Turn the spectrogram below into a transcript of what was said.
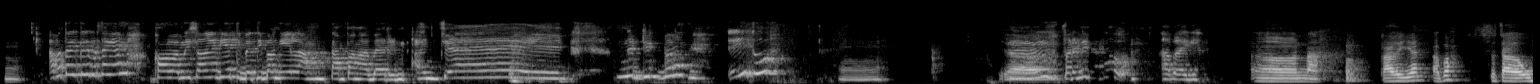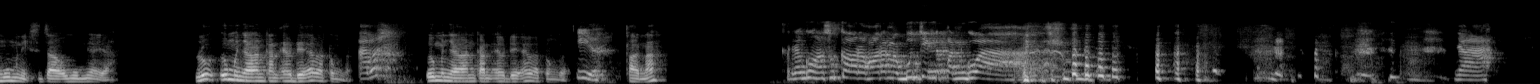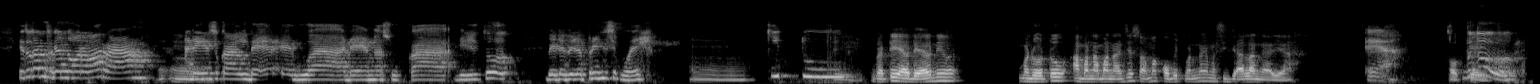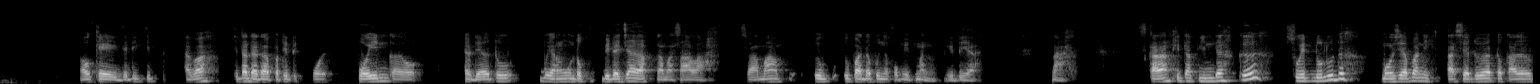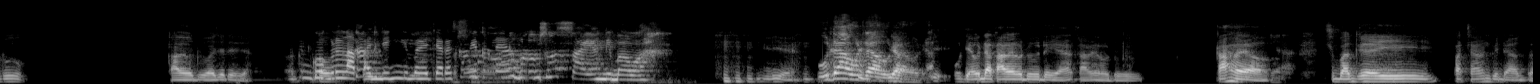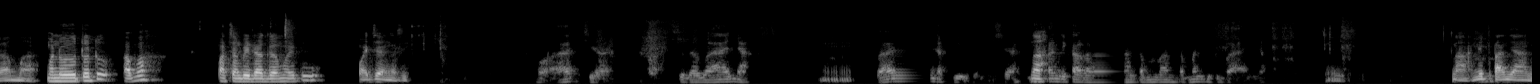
Hmm. Apa tadi tadi pertanyaan? Kalau misalnya dia tiba-tiba ngilang tanpa ngabarin, anjay, ngedit banget. Ya itu. hmm, ya Hmm, padahal dia nggak tahu. Apa lagi? Eh, nah, kalian apa secara umum nih, secara umumnya ya. Lu lu menyarankan LDR atau enggak? Apa? Lu menyarankan LDR atau enggak? Iya. Karena Karena gue gak suka orang-orang ngebucin depan gue. ya, itu kan tergantung orang-orang. mm, Ada yang suka LDR kayak gue, ada yang gak suka. Jadi itu beda-beda prinsip, weh. hmm, Gitu. oke. berarti LDR ini menurut tuh aman-aman aja sama komitmennya masih jalan ya ya. Iya, Oke. betul. Oke, jadi kita apa? Kita udah dapat titik po- poin kalau LDR tuh yang untuk beda jarak nggak masalah, selama lu, lu pada punya komitmen gitu ya. Nah, sekarang kita pindah ke sweet dulu deh. Mau siapa nih? Tasya dulu atau Kalo dulu? Kalo dulu aja deh ya. Kan gue gelap anjing gimana cara Kan sweetnya. soalnya belum selesai yang di bawah. Iya. Udah, udah, udah, ya, udah. ya udah Kalo dulu deh ya, Kalo dulu. Kahel, Ya. sebagai pacaran beda agama, menurut tuh apa pacaran beda agama itu wajar nggak sih? Wajar. Sudah banyak. Hmm, Banyak di Indonesia. Nah. Bahkan di kalangan teman-teman juga banyak. Nah, ini pertanyaan.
